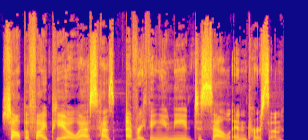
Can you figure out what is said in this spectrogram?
Shopify POS has everything you need to sell in person.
